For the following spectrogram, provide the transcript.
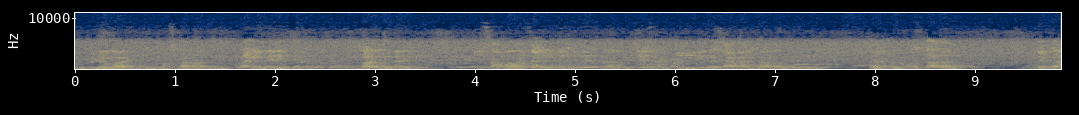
ఎంపీడీఓ గారికి నమస్కారాలు. అలాగే వేదిక అధికారులందరికీ ఈ సమావేశానికి విచ్చేసిన విచ్చేసినటువంటి వివిధ శాఖాధికారులందరికీ నా యొక్క నమస్కారాలు. ముఖ్యంగా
